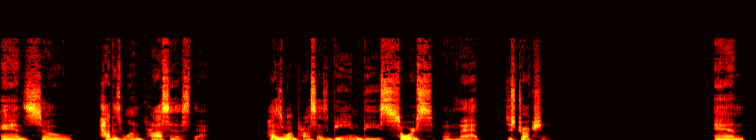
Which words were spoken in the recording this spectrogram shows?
And so, how does one process that? How does one process being the source of that destruction? And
